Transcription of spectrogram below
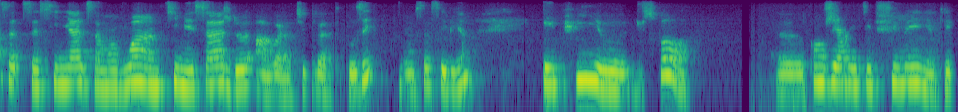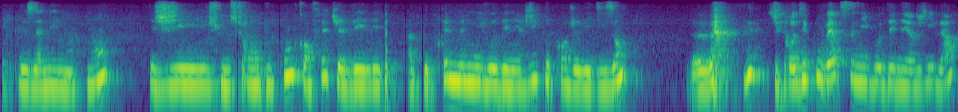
Ça, ça signale, ça m'envoie un petit message de ah voilà, tu vas te poser. Donc ça, c'est bien. Et puis euh, du sport. Euh, quand j'ai arrêté de fumer il y a quelques années maintenant, je me suis rendu compte qu'en fait, j'avais à peu près le même niveau d'énergie que quand j'avais 10 ans. Euh, j'ai redécouvert ce niveau d'énergie-là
